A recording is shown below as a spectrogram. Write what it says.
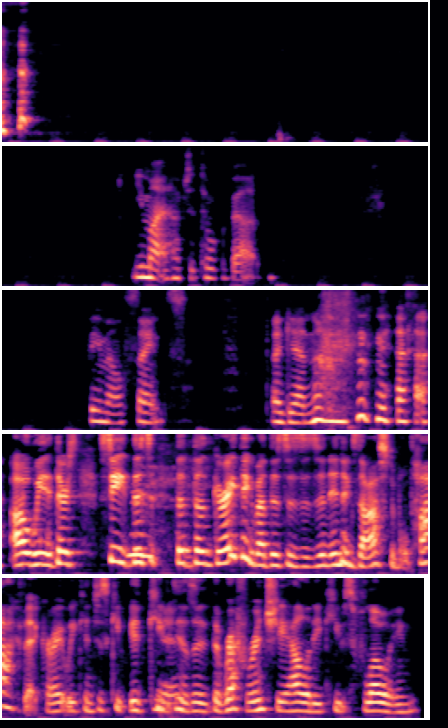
You might have to talk about female saints again. Oh, we there's see this the, the great thing about this is it's an inexhaustible topic, right? We can just keep it keep you know, the the referentiality keeps flowing.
